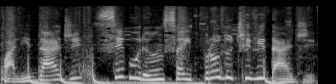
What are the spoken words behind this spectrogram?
Qualidade, segurança e produtividade.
